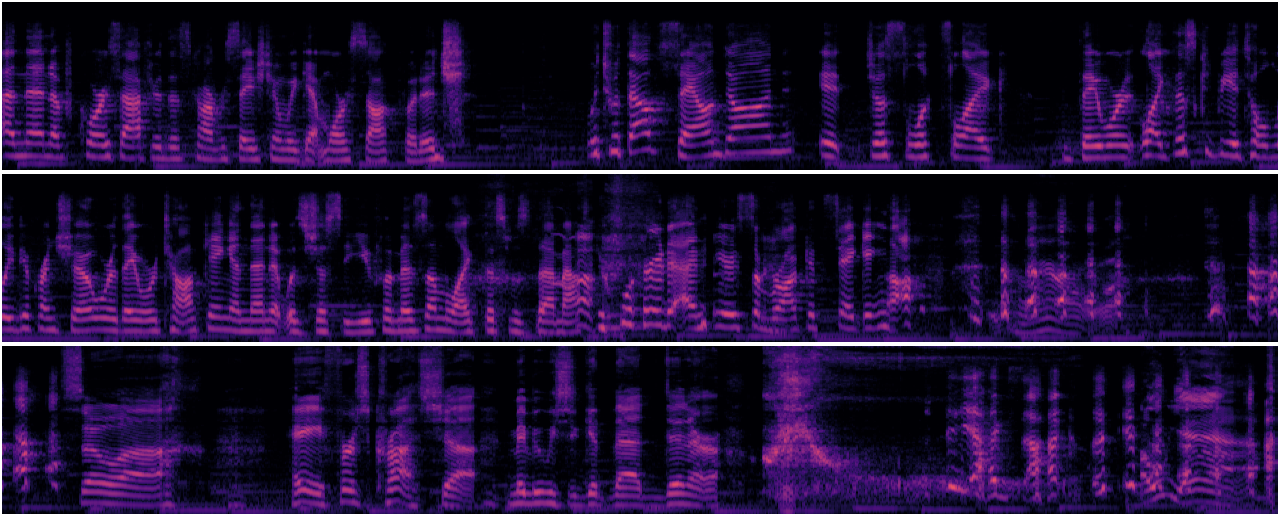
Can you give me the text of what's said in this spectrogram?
and then of course after this conversation, we get more stock footage, which without sound on, it just looks like they were like this could be a totally different show where they were talking and then it was just a euphemism like this was them afterward and here's some rockets taking off so, uh, hey, first crush, uh, maybe we should get that dinner. yeah exactly Oh, yeah.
